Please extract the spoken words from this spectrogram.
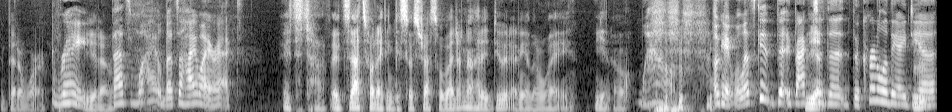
it better work. Right. You know, That's wild. That's a high wire act. it's tough. It's that's what I think is so stressful. But I don't know how to do it any other way. You know. Wow. okay, well, let's get back Yeah. to the the kernel of the idea.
